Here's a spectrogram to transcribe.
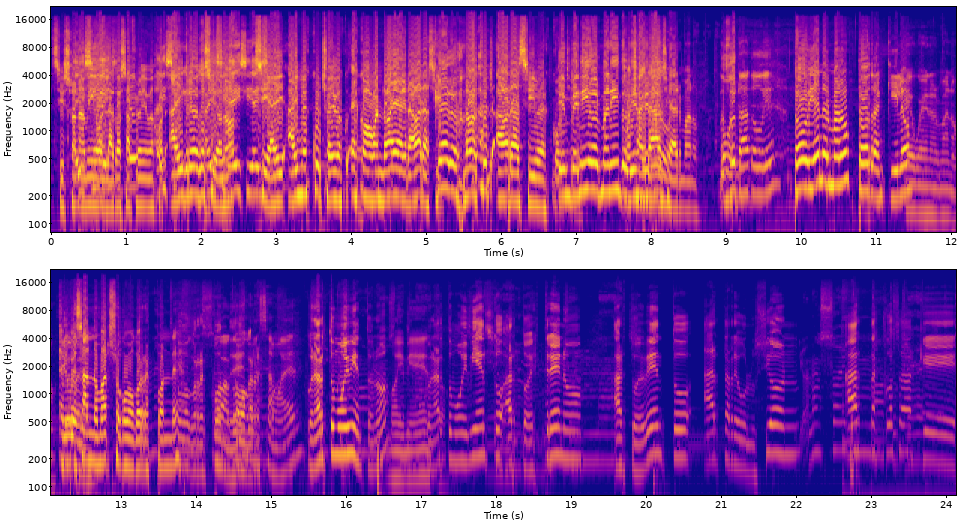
si son Ahí amigos la cosa fluye mejor. ahí Ahí, sí, creo que sí, ¿o sí, no? ahí sí, ahí sí. ahí, ahí me escucho. ahí me escu- es como cuando vaya a grabar así. Claro. No me escucho, ahora sí me escucho. Bienvenido, hermanito. Muchas bienvenido. gracias, hermano. ¿Cómo Nosotros- está? ¿Todo bien? ¿Todo bien, hermano? ¿Todo tranquilo? Qué bueno, hermano. Qué Empezando marzo como corresponde. Como ¿Cómo, corresponde. cómo ¿eh? ver. Con harto movimiento, ¿no? Movimiento. Con harto movimiento, harto estreno, harto evento, harta revolución, hartas cosas que,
